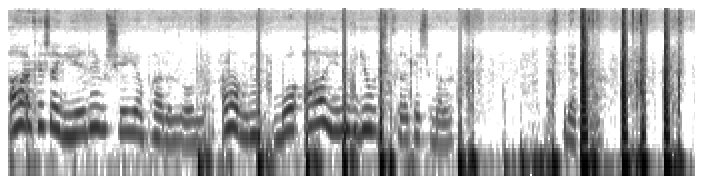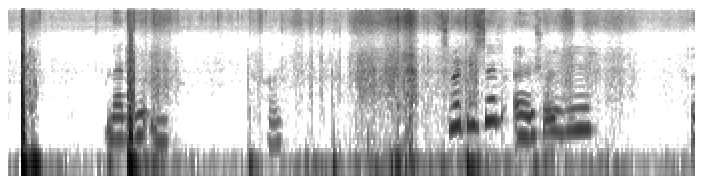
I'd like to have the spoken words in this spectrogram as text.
Aa arkadaşlar yeni bir şey yaparız onu. Ama bu, bu aa yeni video çıktı arkadaşlar bana. Bir dakika. Nerede. Ha. Şimdi arkadaşlar e, şöyle bir e,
